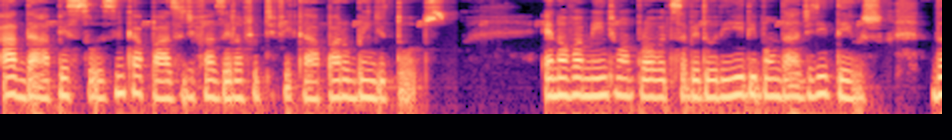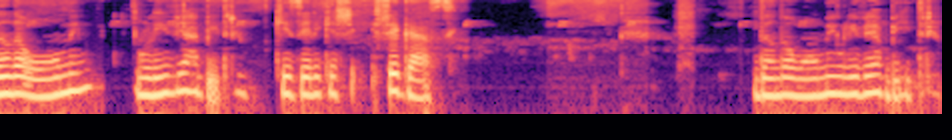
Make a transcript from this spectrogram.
a dá a pessoas incapazes de fazê-la frutificar para o bem de todos? É novamente uma prova de sabedoria e de bondade de Deus, dando ao homem o livre-arbítrio. Quis ele que chegasse dando ao homem o livre-arbítrio.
